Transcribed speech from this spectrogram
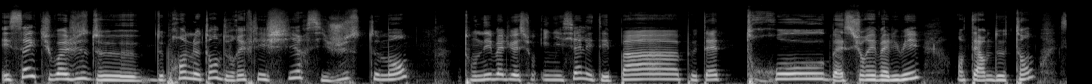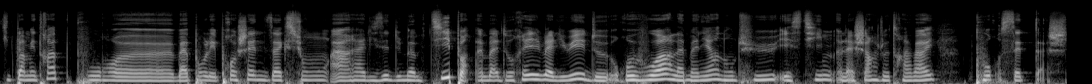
essaye, tu vois, juste de, prendre le temps de réfléchir si justement ton évaluation initiale n'était pas peut-être trop bah, surévaluée en termes de temps, ce qui te permettra pour, euh, bah, les prochaines actions à réaliser du même type, eh ben, de réévaluer, de revoir la manière dont tu estimes la charge de travail pour cette tâche.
